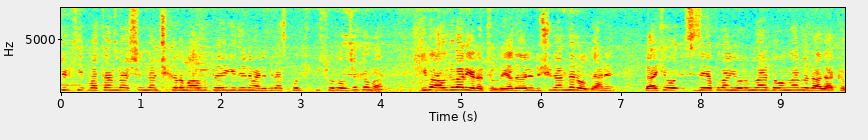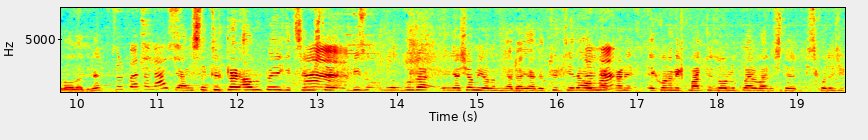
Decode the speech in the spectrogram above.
Türkiye vatandaşlığından çıkalım Avrupa'ya gidelim hani biraz politik bir soru olacak ama gibi algılar yaratıldı ya da öyle düşünenler oldu. Yani belki o size yapılan yorumlar da onlarla da alakalı olabilir. Türk vatandaş Yani işte Türkler Avrupa'ya gitsin Ha. işte biz burada yaşamayalım ya da ya da Türkiye'de olmak Aha. hani ekonomik maddi zorluklar var işte psikolojik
